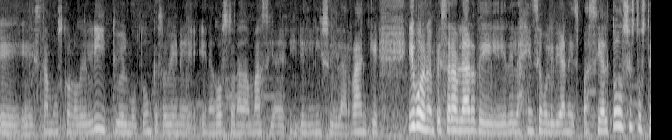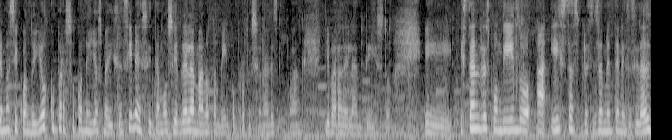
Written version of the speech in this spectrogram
eh, estamos con lo del litio, el Mutún, que se viene en agosto nada más, y el, inicio y el arranque, y bueno, empezar a hablar de, la Agencia Boliviana Espacial, todos estos temas, y cuando yo converso con ellos me dicen, sí, necesitamos ir de la mano también con profesionales que puedan llevar adelante esto. Eh, están respondiendo a estas precisamente necesidades,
